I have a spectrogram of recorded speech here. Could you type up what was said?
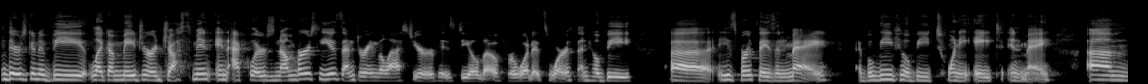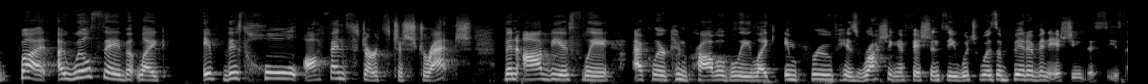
there's going to be like a major adjustment in Ekeler's numbers. He is entering the last year of his deal though, for what it's worth, and he'll be uh, his birthday's in May. I believe he'll be 28 in May. Um, but I will say that like if this whole offense starts to stretch, then obviously Ekeler can probably like improve his rushing efficiency, which was a bit of an issue this season.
